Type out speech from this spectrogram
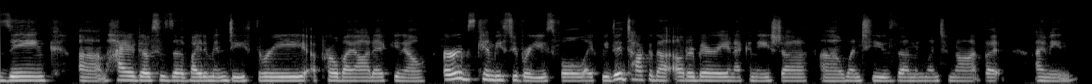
zinc, um, higher doses of vitamin D3, a probiotic. You know, herbs can be super useful. Like we did talk about elderberry and echinacea, uh, when to use them and when to not. But I mean,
